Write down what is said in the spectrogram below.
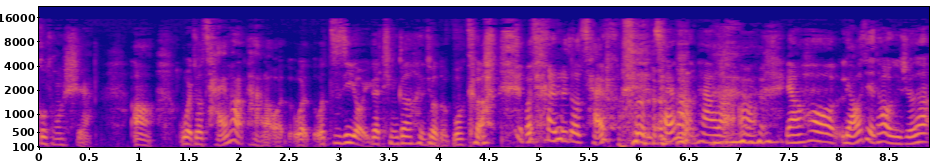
沟通师啊，我就采访他了。我我我自己有一个停更很久的播客，我当时就采访采访他了啊，然后了解到，我就觉得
